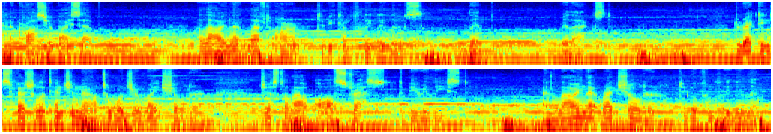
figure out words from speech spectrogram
and across your bicep, allowing that left arm to be completely loose, limp, relaxed. Directing special attention now towards your right shoulder, just allow all stress to be released and allowing that right shoulder to go completely limp,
